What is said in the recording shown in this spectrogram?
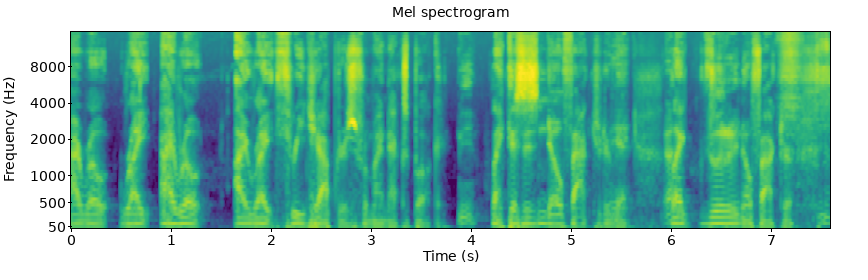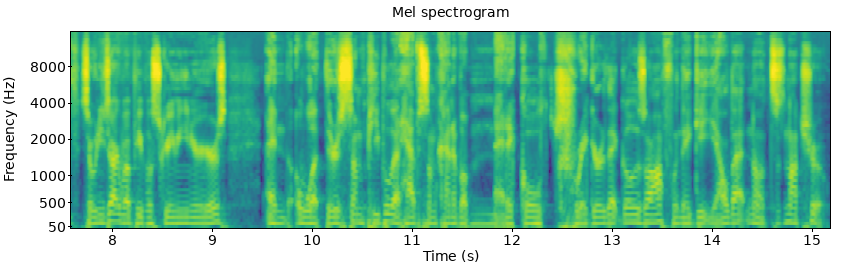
I wrote, right, I wrote, I write three chapters for my next book. Yeah. Like this is no factor to Yeah. me. Like literally no factor. So when you talk about people screaming in your ears and what there's some people that have some kind of a medical trigger that goes off when they get yelled at. No, it's not true.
